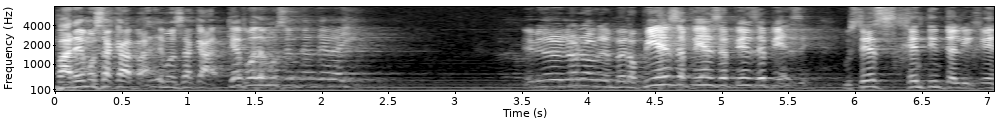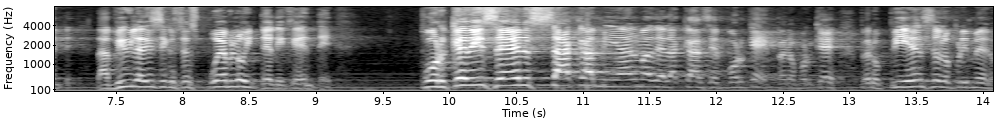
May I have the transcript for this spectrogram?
Paremos acá, paremos acá. ¿Qué podemos entender ahí? No, no, no, pero piense, piense, piense, piense. Usted es gente inteligente. La Biblia dice que usted es pueblo inteligente. ¿Por qué dice él, saca mi alma de la cárcel? ¿Por qué? ¿Pero por qué? Pero piénselo primero.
